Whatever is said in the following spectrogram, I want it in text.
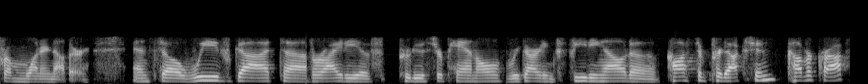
from one another. And so we've got a variety of producer panels regarding feeding out a cost of production, cover crops,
